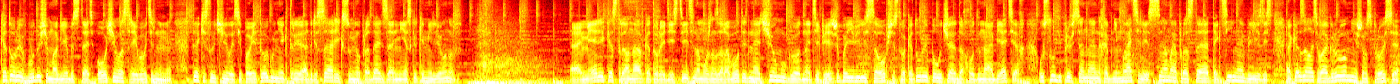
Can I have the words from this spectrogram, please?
которые в будущем могли бы стать очень востребовательными. Так и случилось, и по итогу некоторые адреса Рик сумел продать за несколько миллионов. Америка – страна, в которой действительно можно заработать на чем угодно. Теперь же появились сообщества, которые получают доходы на объятиях, услуги профессиональных обнимателей, самая простая тактильная близость оказалась в огромнейшем спросе,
